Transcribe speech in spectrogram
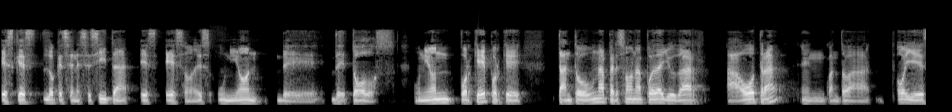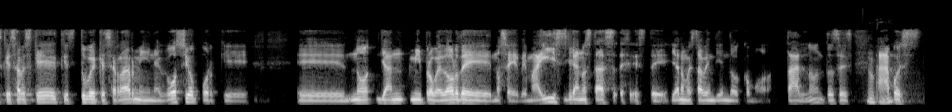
es que es lo que se necesita es eso, es unión de, de todos. Unión, ¿por qué? Porque tanto una persona puede ayudar a otra en cuanto a, oye, es que sabes qué, que tuve que cerrar mi negocio porque eh, no, ya mi proveedor de, no sé, de maíz ya no estás, este, ya no me está vendiendo como tal, ¿no? Entonces, ah, pues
